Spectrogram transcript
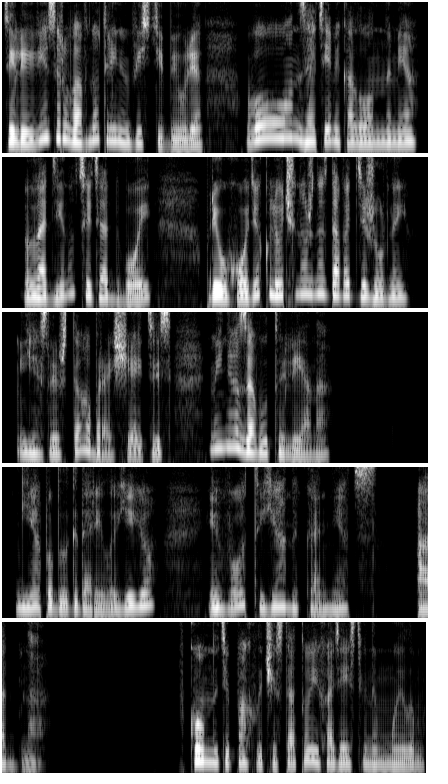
телевизор во внутреннем вестибюле, вон за теми колоннами, в одиннадцать отбой. При уходе ключ нужно сдавать дежурный. Если что, обращайтесь. Меня зовут Лена». Я поблагодарила ее, и вот я, наконец, одна. В комнате пахло чистотой и хозяйственным мылом.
